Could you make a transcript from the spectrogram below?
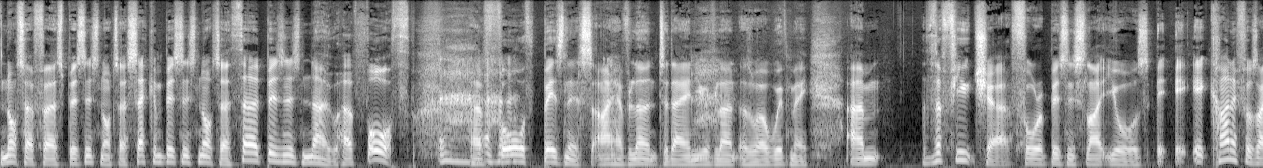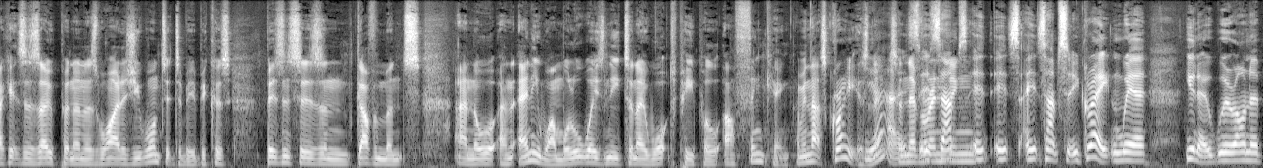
Not her first business, not her second business, not her third business, no, her fourth. her fourth business, I have learnt today, and you have learnt as well with me. Um, the future for a business like yours, it, it, it, kind of feels like it's as open and as wide as you want it to be because businesses and governments and or, and anyone will always need to know what people are thinking. I mean, that's great, isn't yeah, it? It's a never it's, ending. Abs- it's it's absolutely great, and we're you know we're on a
